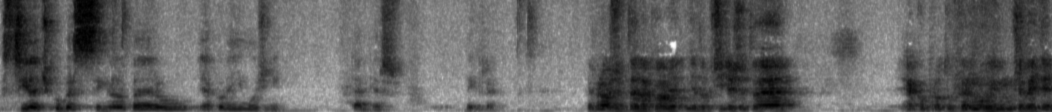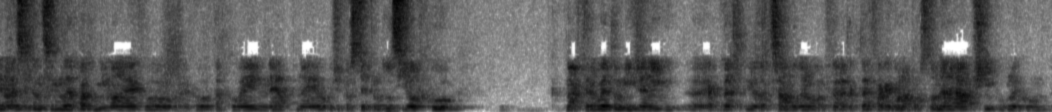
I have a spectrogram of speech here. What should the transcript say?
střílečku bez single playeru jako není možný. Téměř, bych řekl. Je pravda, že to je taková, mně- to přijde, že to je jako pro tu firmu jim může být jedno, jestli ten single je pak vnímaný jako, jako takový nejapný, že prostě pro tu cílovku, na kterou je to mířený, eh, jak Battlefield, tak třeba Modern Warfare, tak to je fakt jako naprosto nenáročný publikum.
